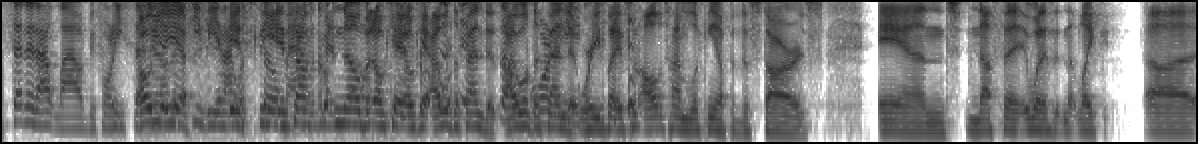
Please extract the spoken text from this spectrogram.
said it out loud before he said Oh it yeah, on the yeah. TV, and I was the- so it mad sounds with cool. No, but okay, okay. I will defend it. So I will defend it. Where he's like, I spent all the time looking up at the stars, and nothing. What is it like? Uh,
